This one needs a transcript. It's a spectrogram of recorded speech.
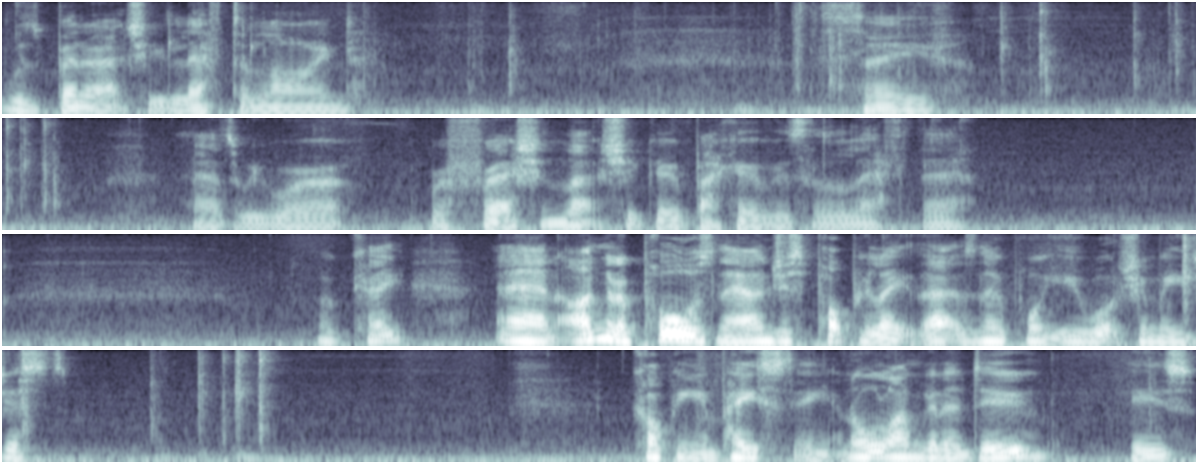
was better actually left aligned. Save as we were. Refresh and that should go back over to the left there. Okay, and I'm going to pause now and just populate that. There's no point you watching me just copying and pasting. And all I'm going to do is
